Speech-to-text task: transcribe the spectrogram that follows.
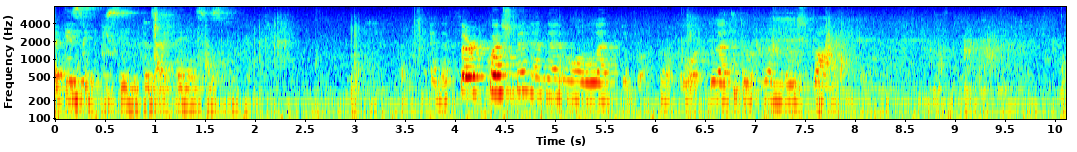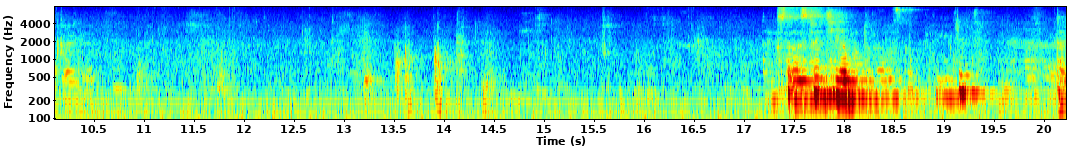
But is it perceived as a fair system? And the third question, and then we'll let people let them respond. Здравствуйте, я буду на русском переводить. Так,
